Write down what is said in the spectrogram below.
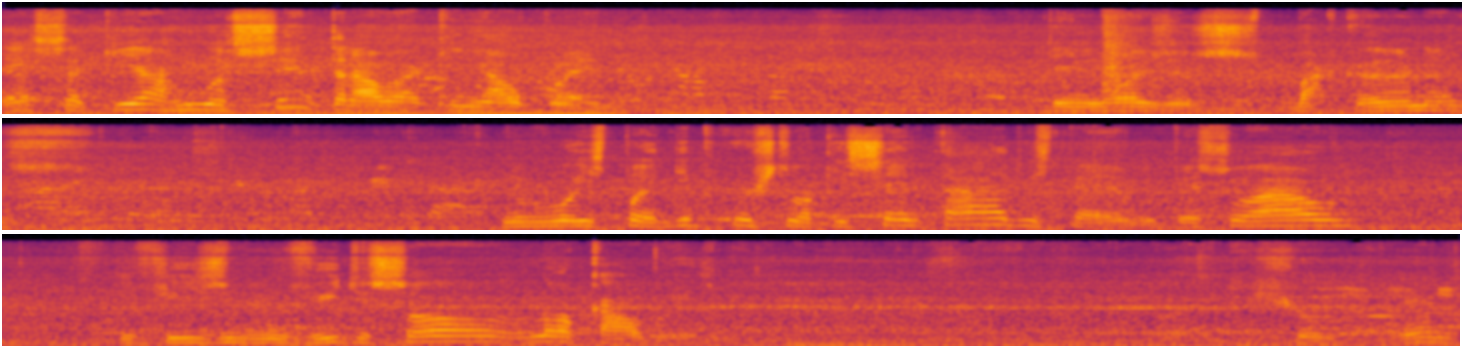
Essa aqui é a rua central aqui em Auckland. Tem lojas bacanas. Não vou expandir porque eu estou aqui sentado esperando o pessoal e fiz um vídeo só local mesmo. Show, tá vendo?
